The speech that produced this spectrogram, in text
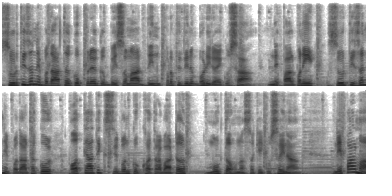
सुर्तीजन्य पदार्थको प्रयोग विश्वमा दिन प्रतिदिन बढिरहेको छ। नेपाल पनि सुर्तीजन्य पदार्थको अत्याधिक सेवनको खतराबाट मुक्त हुन सकेको छैन। नेपालमा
